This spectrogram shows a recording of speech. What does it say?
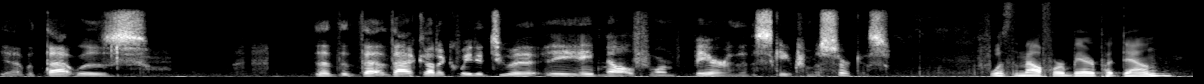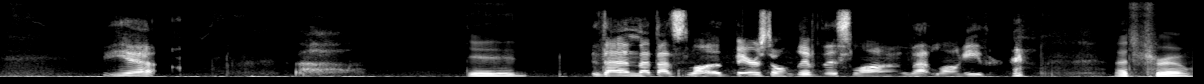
Yeah, but that was the, the, that that got equated to a, a, a malformed bear that escaped from a circus. Was the malformed bear put down? Yeah, Did then that that's long, bears don't live this long that long either. that's true?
